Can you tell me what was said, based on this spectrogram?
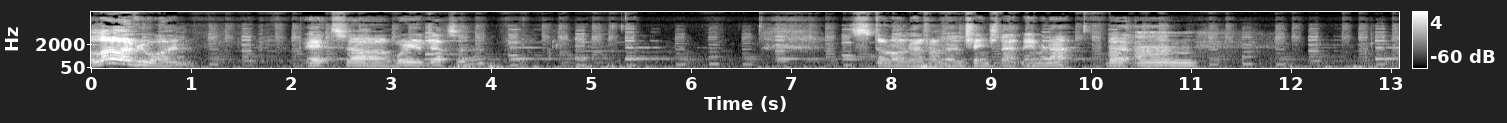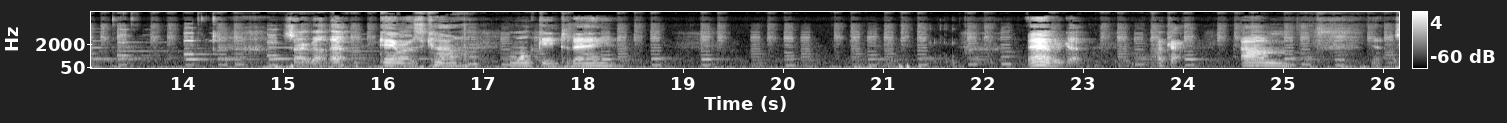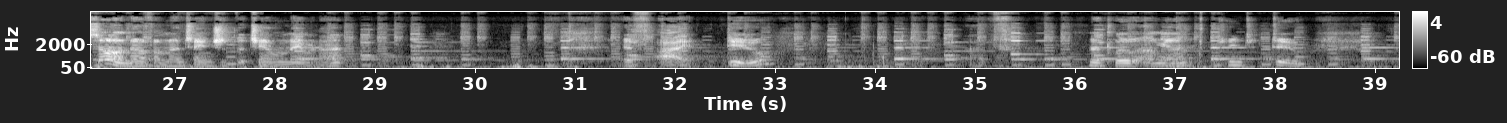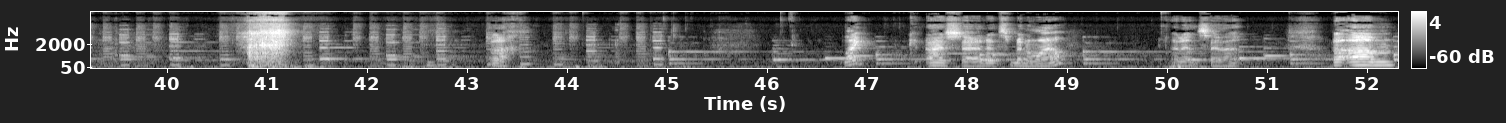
Hello, everyone. It's uh, Warrior Jetson. Still don't know if I'm gonna change that name or not, but um, sorry about that. Camera's kind of wonky today. There we go. Okay. Um, yeah. So I don't know if I'm gonna change the channel name or not. If I do, no clue what I'm gonna change to. Ugh. Like I said, it's been a while. I didn't say that. But, um,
